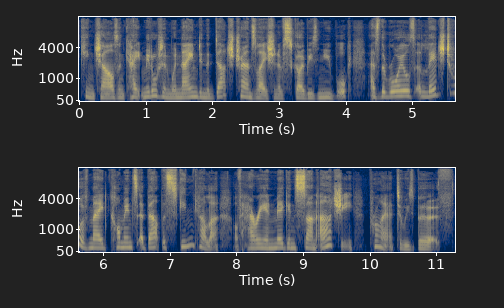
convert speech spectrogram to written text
King Charles and Kate Middleton were named in the Dutch translation of Scobie's new book as the royals alleged to have made comments about the skin colour of Harry and Meghan's son Archie prior to his birth.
